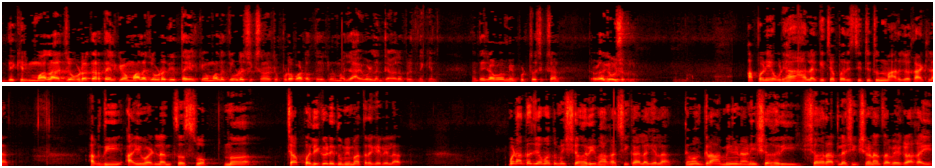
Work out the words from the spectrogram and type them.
देखील मला जेवढं करता येईल किंवा मला जेवढं देता येईल किंवा मला जेवढं शिक्षणासाठी पुढं पाठवता येईल म्हणून माझ्या आईवडिलांनी त्यावेळेला प्रयत्न केला. आणि त्याच्यामुळे मी पुढचं शिक्षण त्यावेळेला घेऊ शकलो. आपण एवढ्या हालाकीच्या परिस्थितीतून मार्ग काढलात. अगदी आईवडिलांचं स्वप्नच्या पलीकडे तुम्ही मात्र गेलेलात. पण आता जेव्हा तुम्ही शहरी भागात शिकायला गेलात तेव्हा ग्रामीण आणि शहरी शहरातल्या शिक्षणाचा वेगळा काही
